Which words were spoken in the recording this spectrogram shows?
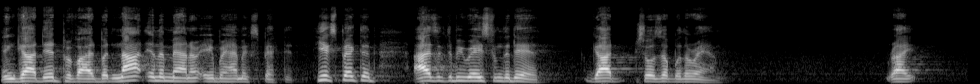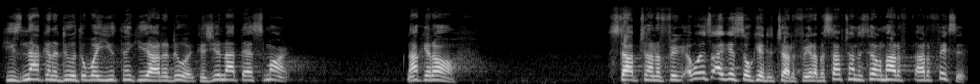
And God did provide, but not in the manner Abraham expected. He expected Isaac to be raised from the dead. God shows up with a ram. Right? He's not going to do it the way you think he ought to do it because you're not that smart. Knock it off. Stop trying to figure well, I guess it's okay to try to figure it out, but stop trying to tell them how to, how to fix it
